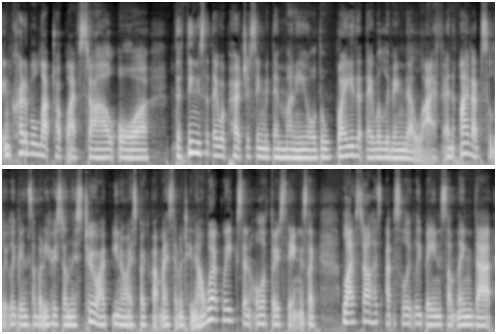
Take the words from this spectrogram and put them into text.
incredible laptop lifestyle or the things that they were purchasing with their money or the way that they were living their life. And I've absolutely been somebody who's done this too. I, you know, I spoke about my 17 hour work weeks and all of those things. Like lifestyle has absolutely been something that,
